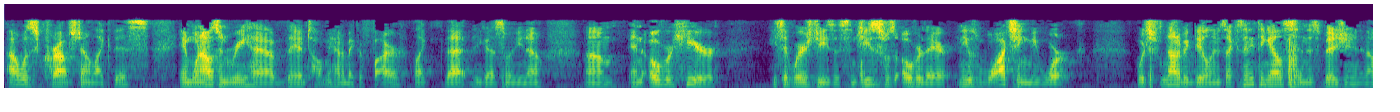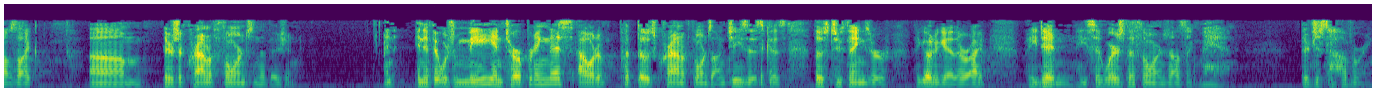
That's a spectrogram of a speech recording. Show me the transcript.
I was crouched down like this. And when I was in rehab, they had taught me how to make a fire like that. You guys, some of you know. Um, and over here, he said, where's Jesus? And Jesus was over there and he was watching me work which is not a big deal. And he's like, "Is anything else in this vision?" And I was like, um, "There's a crown of thorns in the vision." And, and if it was me interpreting this, I would have put those crown of thorns on Jesus because those two things are they go together, right? But he didn't. He said, "Where's the thorns?" And I was like, "Man, they're just hovering."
